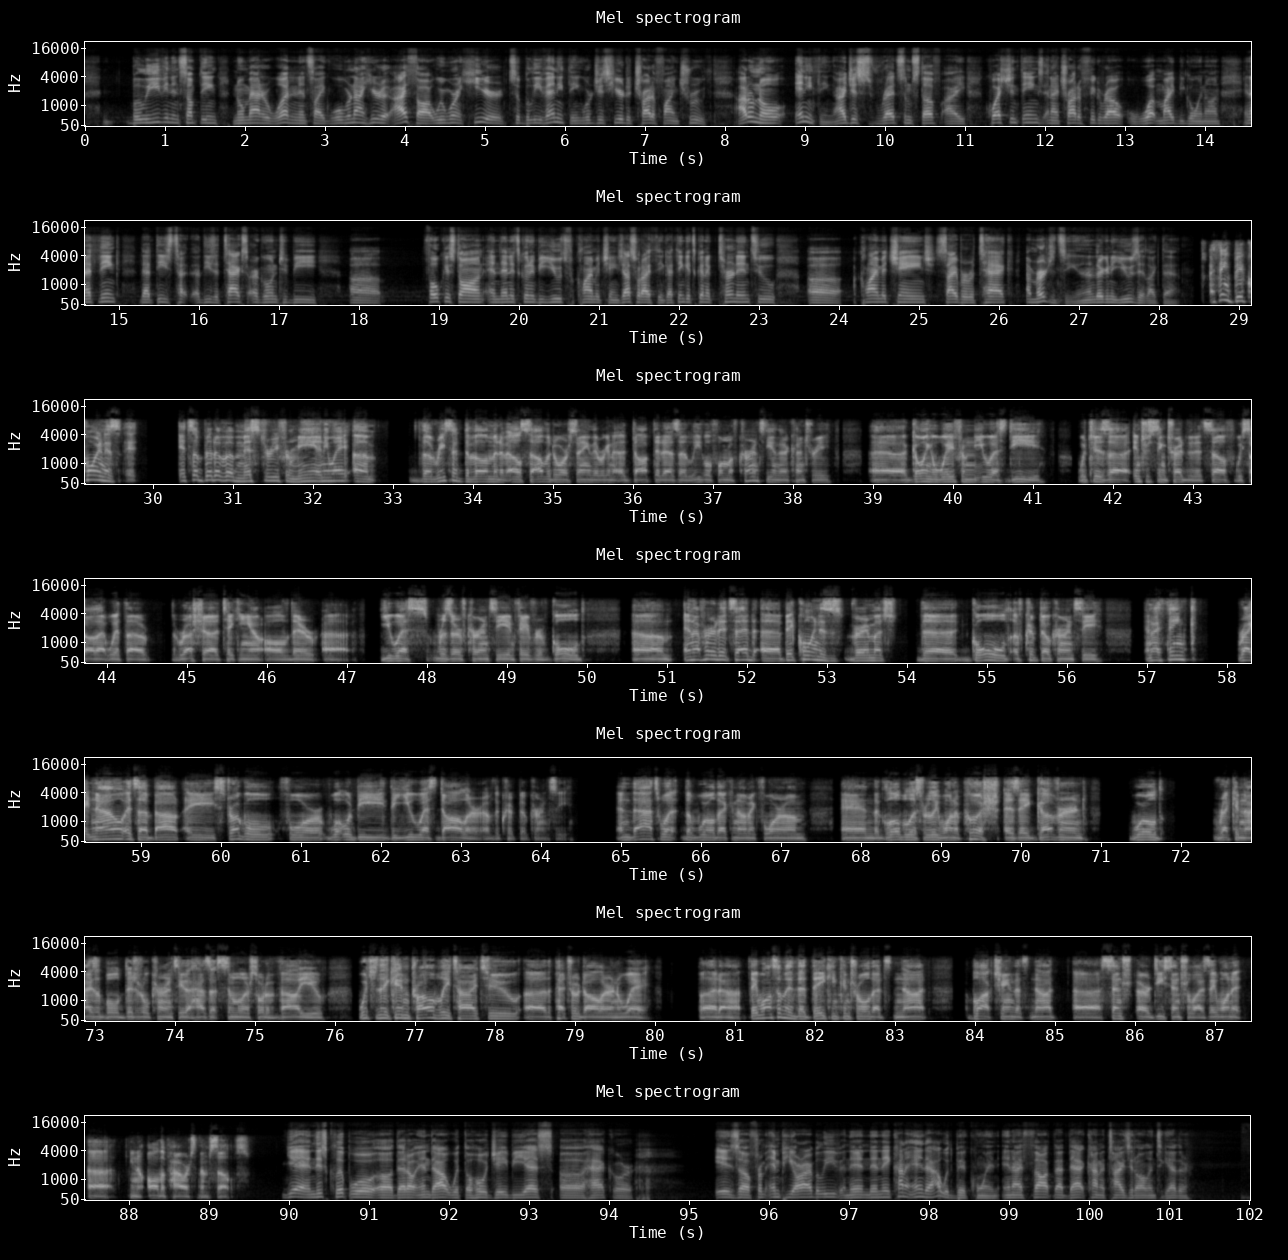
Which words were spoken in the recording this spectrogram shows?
believing in something no matter what. And it's like, well, we're not here to, I thought we weren't here to believe anything. We're just here to try to find truth. I don't know anything. I just read some stuff. I question things and I try to figure out what might be going on. And I think that these, t- these attacks are going to be, uh, focused on, and then it's going to be used for climate change. That's what I think. I think it's going to turn into uh, a climate change, cyber attack emergency, and then they're going to use it like that. I think Bitcoin is it, it's a bit of a mystery for me anyway. Um, the recent development of El Salvador saying they were going to adopt it as a legal form of currency in their country, uh, going away from the USD, which is an interesting trend in itself. We saw that with uh, Russia taking out all of their uh, U.S. reserve currency in favor of gold. Um, and I've heard it said uh, Bitcoin is very much the gold of cryptocurrency. And I think right now it's about a struggle for what would be the US dollar of the cryptocurrency. And that's what the World Economic Forum and the globalists really want to push as a governed world recognizable digital currency that has that similar sort of value, which they can probably tie to uh, the petrodollar in a way. But uh, they want something that they can control that's not blockchain, that's not uh, or decentralized. They want it, uh, you know, all the power to themselves. Yeah, and this clip will uh, that'll end out with the whole JBS uh, hack or is uh, from NPR, I believe, and then then they kind of end out with Bitcoin, and I thought that that kind of ties it all in together.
